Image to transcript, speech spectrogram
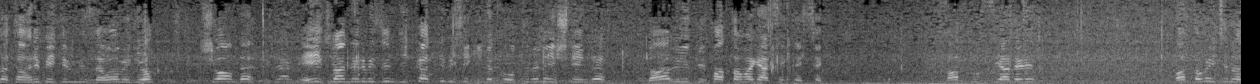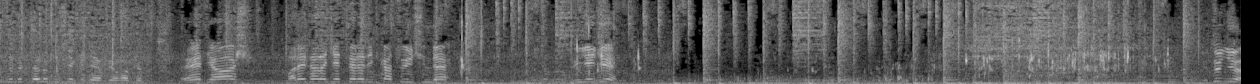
Kursunda tahrip eğitimimiz devam ediyor. Şu anda eğitmenlerimizin dikkatli bir şekilde kontrolü eşliğinde daha büyük bir patlama gerçekleşecek. Sat kursiyerleri patlama için hazırlıklarını bu şekilde yapıyor bakın. Evet yavaş. Palet hareketlere dikkat suyun içinde. Bünyeci. Bütüncü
